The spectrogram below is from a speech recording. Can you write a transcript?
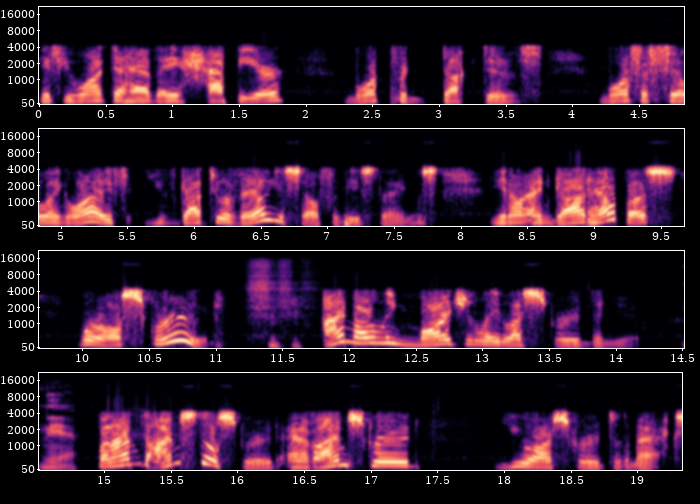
if you want to have a happier, more productive, more fulfilling life, you've got to avail yourself of these things. You know, and God help us, we're all screwed. I'm only marginally less screwed than you. yeah. But I'm I'm still screwed, and if I'm screwed, you are screwed to the max.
